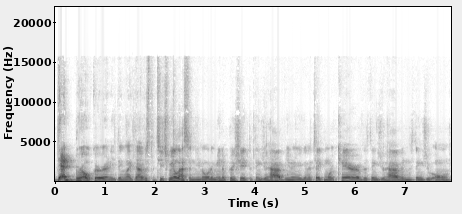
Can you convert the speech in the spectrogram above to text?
dead broke or anything like that. It was to teach me a lesson, you know what I mean? Appreciate the things you have. You know, you're gonna take more care of the things you have and the things you own.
